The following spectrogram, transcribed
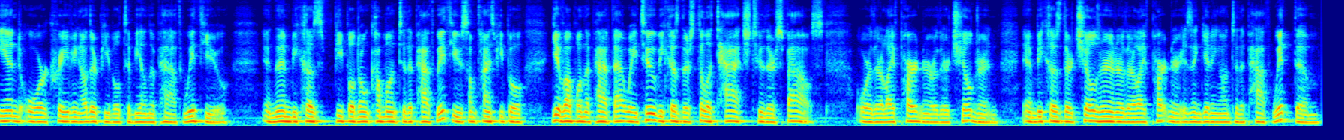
and or craving other people to be on the path with you. And then because people don't come onto the path with you sometimes people give up on the path that way too because they're still attached to their spouse or their life partner or their children. And because their children or their life partner isn't getting onto the path with them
